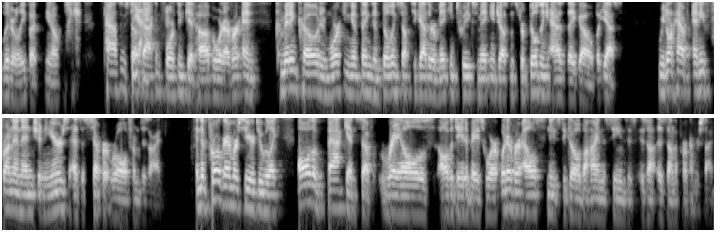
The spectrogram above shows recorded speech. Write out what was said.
literally, but you know, like passing stuff yeah. back and forth in GitHub or whatever, and committing code and working on things and building stuff together, and making tweaks, and making adjustments. They're building as they go. But yes, we don't have any front end engineers as a separate role from design. And the programmers here do like all the back end stuff, Rails, all the database work, whatever else needs to go behind the scenes is, is, is on the programmer side.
